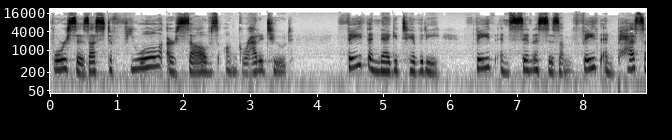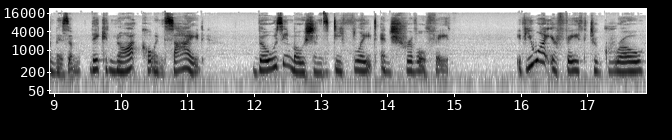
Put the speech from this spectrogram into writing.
forces us to fuel ourselves on gratitude. Faith and negativity, faith and cynicism, faith and pessimism, they cannot coincide. Those emotions deflate and shrivel faith. If you want your faith to grow,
